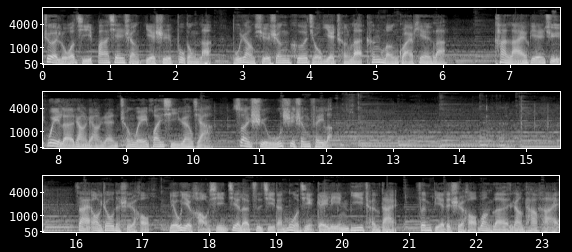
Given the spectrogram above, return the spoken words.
这逻辑，巴先生也是不懂了，不让学生喝酒也成了坑蒙拐骗了。看来编剧为了让两人成为欢喜冤家，算是无事生非了。在澳洲的时候，刘烨好心借了自己的墨镜给林依晨戴，分别的时候忘了让他还。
